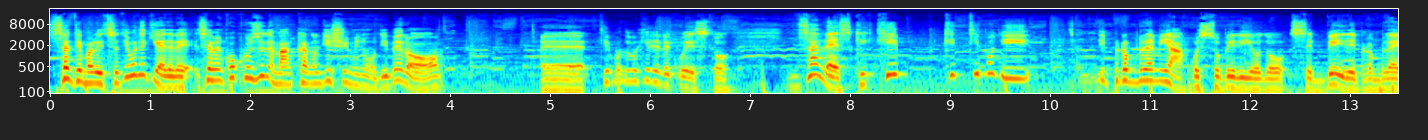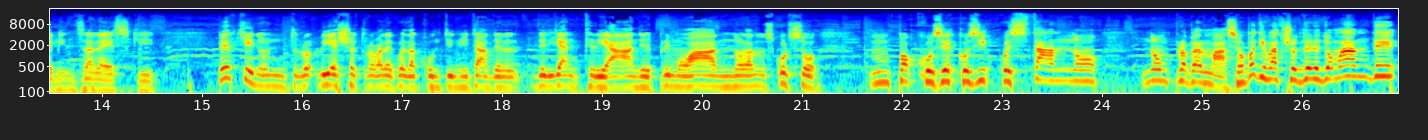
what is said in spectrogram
Senti Maurizio ti voglio chiedere siamo in conclusione mancano 10 minuti però eh, ti volevo chiedere questo. Zaleschi che, che tipo di, di, problemi ha questo periodo se vede problemi in Zaleschi? Perché non tro- riesce a trovare quella continuità del, degli altri anni il primo anno l'anno scorso un po' così e così quest'anno non proprio al massimo? Poi ti faccio delle domande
